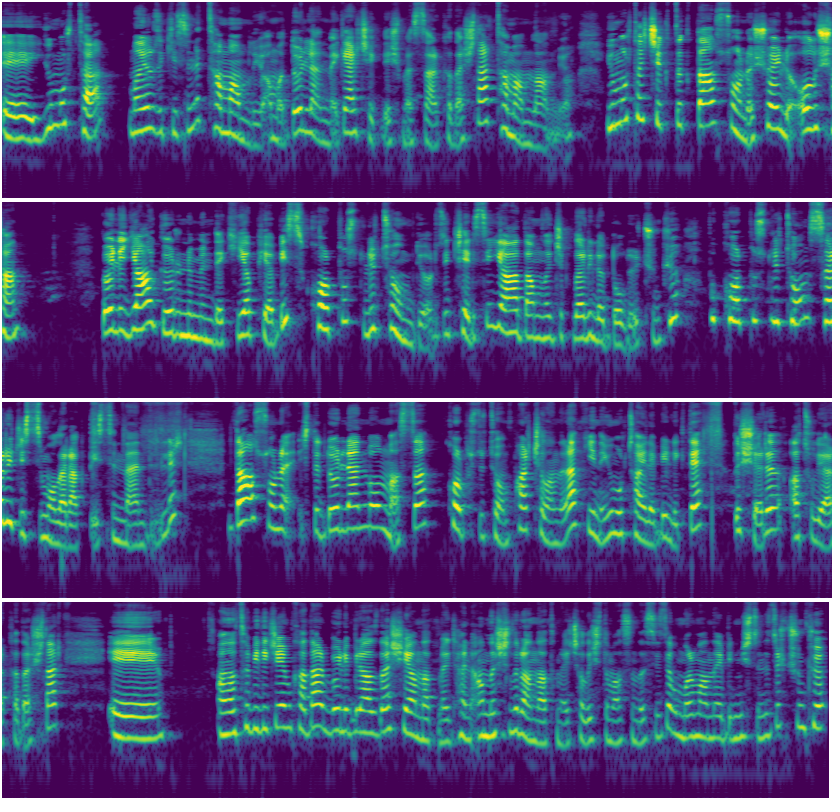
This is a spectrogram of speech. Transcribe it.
e, yumurta mayoz ikisini tamamlıyor ama döllenme gerçekleşmesi arkadaşlar tamamlanmıyor. Yumurta çıktıktan sonra şöyle oluşan böyle yağ görünümündeki yapıya biz korpus luteum diyoruz. İçerisi yağ damlacıklarıyla doluyor çünkü. Bu korpus luteum sarı cisim olarak da isimlendirilir. Daha sonra işte döllenme olmazsa korpus luteum parçalanarak yine yumurtayla birlikte dışarı atılıyor arkadaşlar. Eee anlatabileceğim kadar böyle biraz daha şey anlatmaya hani anlaşılır anlatmaya çalıştım aslında size. Umarım anlayabilmişsinizdir. Çünkü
